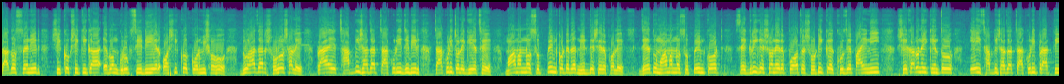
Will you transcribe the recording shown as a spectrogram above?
দ্বাদশ শ্রেণির শিক্ষক শিক্ষিকা এবং গ্রুপ সি ডি এর অশিক্ষক কর্মী সহ দু সালে প্রায় ছাব্বিশ হাজার চাকুরিজীবীর চাকুরি চলে গিয়েছে মহামান্য সুপ্রিম কোর্টের নির্দেশের ফলে। যেহেতু মহামান্য সুপ্রিম কোর্ট সেগ্রিগেশনের পথ সঠিক খুঁজে পায়নি, সে কারণেই কিন্তু এই ছাব্বিশ হাজার চাকুরি প্রার্থী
